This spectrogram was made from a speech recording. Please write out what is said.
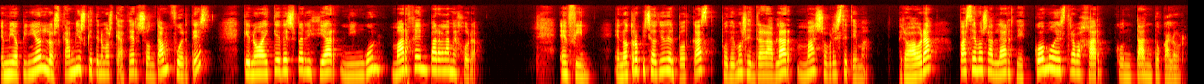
En mi opinión, los cambios que tenemos que hacer son tan fuertes que no hay que desperdiciar ningún margen para la mejora. En fin, en otro episodio del podcast podemos entrar a hablar más sobre este tema, pero ahora pasemos a hablar de cómo es trabajar con tanto calor.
